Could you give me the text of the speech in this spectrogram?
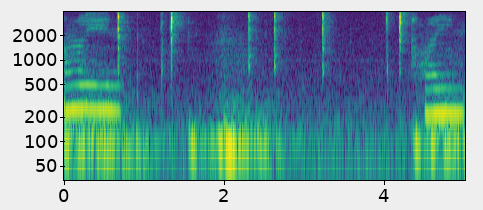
Rein. Rein.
